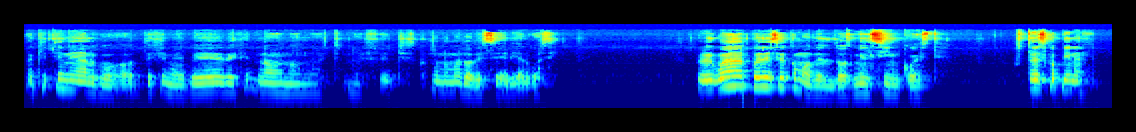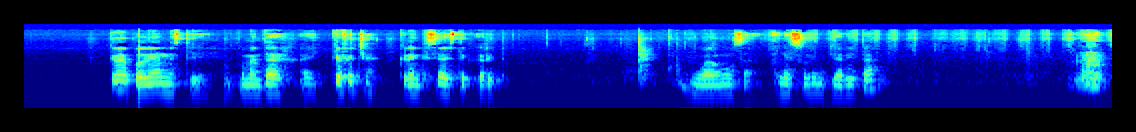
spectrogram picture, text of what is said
Aquí tiene algo, déjenme ver, no, no, no, no es fecha, es como un número de serie, algo así. Pero igual puede ser como del 2005 este. ¿Ustedes qué opinan? ¿Qué me podrían este, comentar ahí? ¿Qué fecha creen que sea este carrito? Igual vamos a darle su limpiadita.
